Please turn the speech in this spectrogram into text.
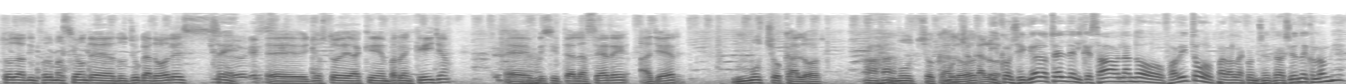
toda la información de los jugadores. Eh, Eh, yo estoy aquí en Barranquilla, eh, visité la sede ayer, mucho calor. Mucho calor. ¿Y consiguió el hotel del que estaba hablando Fabito para la concentración de Colombia?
